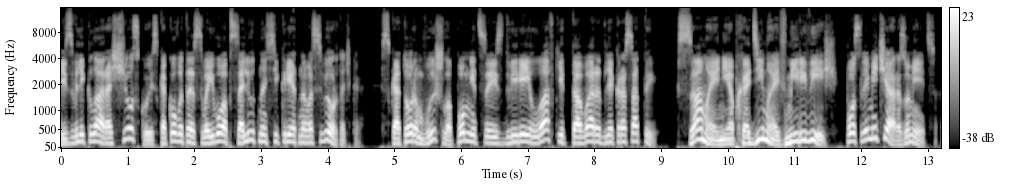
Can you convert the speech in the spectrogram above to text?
извлекла расческу из какого-то своего абсолютно секретного сверточка, с которым вышла, помнится, из дверей лавки товары для красоты. Самая необходимая в мире вещь, после меча, разумеется.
